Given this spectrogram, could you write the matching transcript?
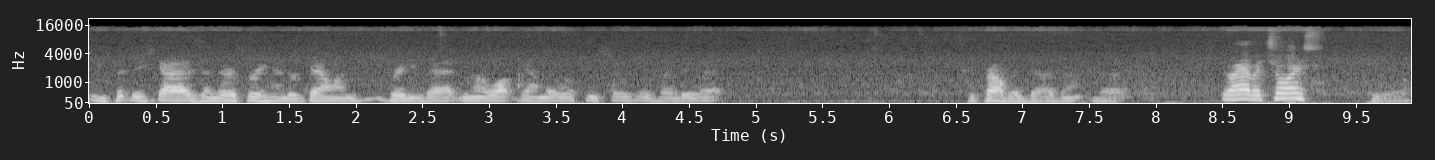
and put these guys in their 300 gallon breeding vat. You want to walk down there with me, Susie, as I do that? She probably doesn't, but Do I have a choice? she will.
